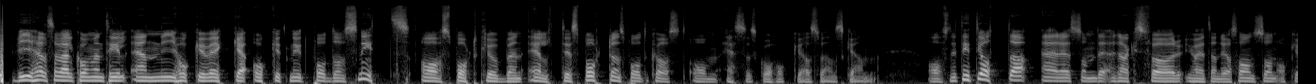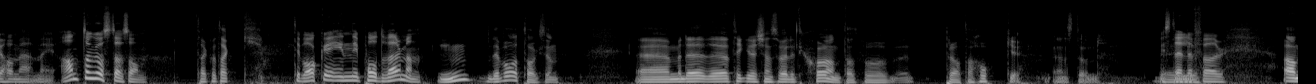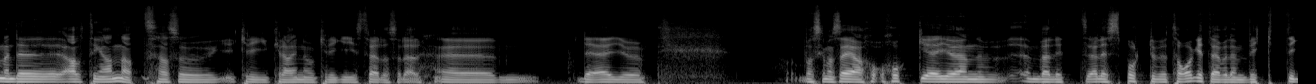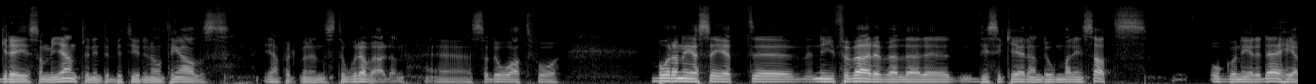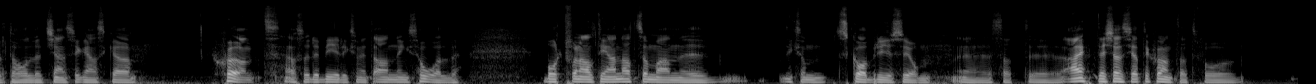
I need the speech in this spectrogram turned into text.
Vi hälsar välkommen till en ny hockeyvecka och ett nytt poddavsnitt av Sportklubben LT Sportens podcast om SSK Hockeyallsvenskan. Avsnitt 98 är det som det är dags för. Jag heter Andreas Hansson och jag har med mig Anton Gustafsson. Tack och tack. Tillbaka in i poddvärmen. Mm, det var ett tag sedan. Eh, men det, det, jag tycker det känns väldigt skönt att få prata hockey en stund. Istället för Ja men det, allting annat, alltså krig i Ukraina och krig i Israel och sådär. Eh, det är ju, vad ska man säga, Ho- hockey är ju en, en väldigt, eller sport överhuvudtaget är väl en viktig grej som egentligen inte betyder någonting alls jämfört med den stora världen. Eh, så då att få borra ner sig i ett eh, nyförvärv eller eh, dissekera en domarinsats och gå ner i det helt och hållet känns ju ganska skönt. Alltså det blir liksom ett andningshål bort från allting annat som man eh, liksom ska bry sig om. Eh, så att, eh, nej, det känns jätteskönt att få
